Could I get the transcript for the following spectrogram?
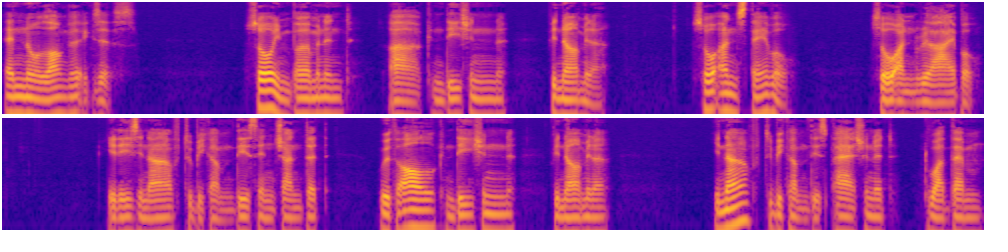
and no longer exists. So impermanent are conditioned phenomena, so unstable, so unreliable. It is enough to become disenchanted with all conditioned phenomena, enough to become dispassionate toward them,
